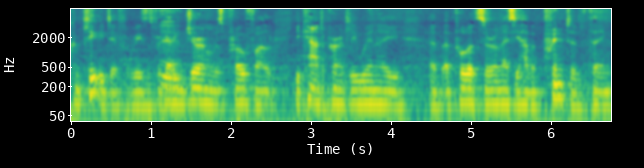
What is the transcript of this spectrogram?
completely different reasons. For Yeah. getting journalist profile, you can't apparently win a. A, a Pulitzer, unless you have a printed thing.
